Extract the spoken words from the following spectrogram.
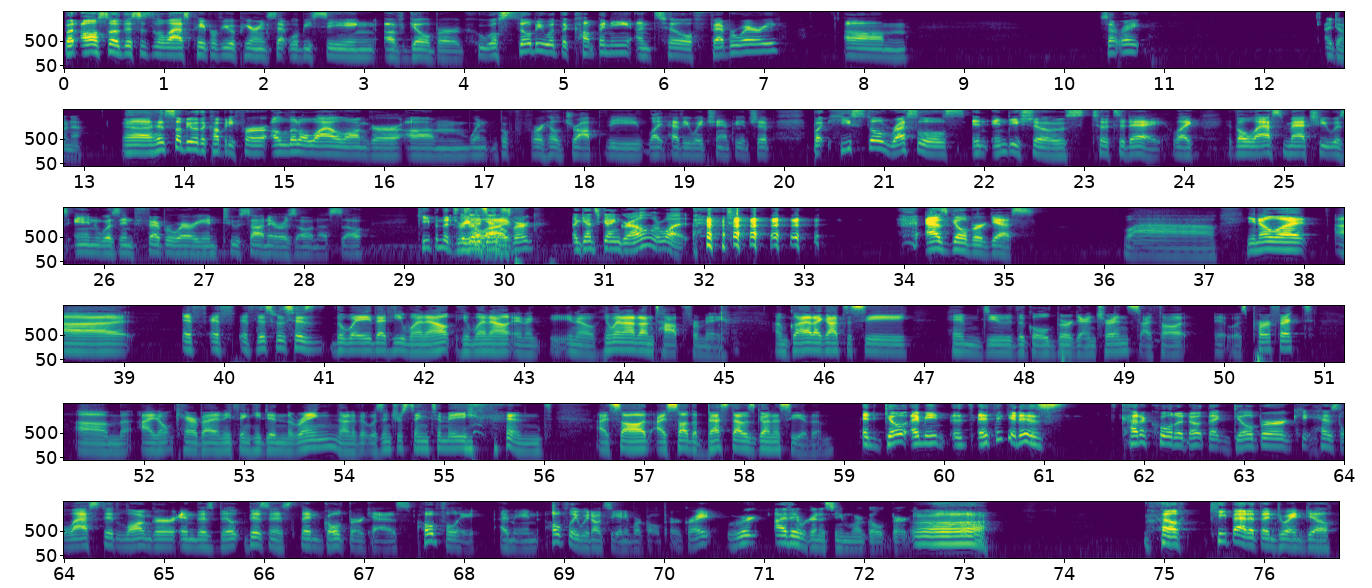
But also, this is the last pay per view appearance that we'll be seeing of Gillberg, who will still be with the company until February. Um, is that right? I don't know. Uh, he'll still be with the company for a little while longer. Um, when before he'll drop the light heavyweight championship, but he still wrestles in indie shows to today. Like the last match he was in was in February in Tucson, Arizona. So keeping the dream it As against- alive. Goldberg? Against Gangrel or what? As Gillberg, yes. Wow. You know what? Uh, if if if this was his the way that he went out, he went out in a you know he went out on top for me. I'm glad I got to see him do the Goldberg entrance. I thought it was perfect. Um, I don't care about anything he did in the ring. None of it was interesting to me, and I saw I saw the best I was gonna see of him. And Gil, I mean, I think it is kind of cool to note that Gillberg has lasted longer in this bu- business than Goldberg has. Hopefully, I mean, hopefully we don't see any more Goldberg, right? We're I think we're gonna see more Goldberg. Ugh. Well, keep at it then, Duane Gill.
